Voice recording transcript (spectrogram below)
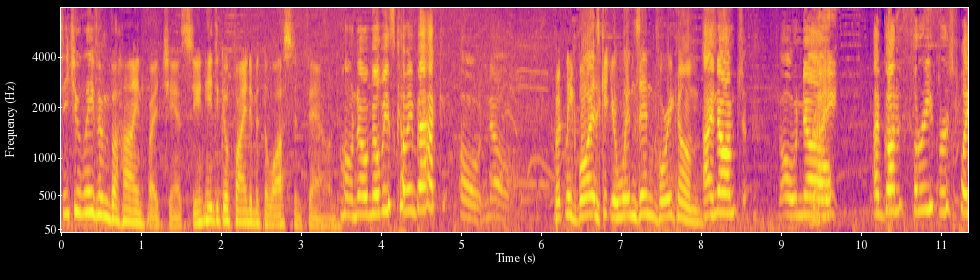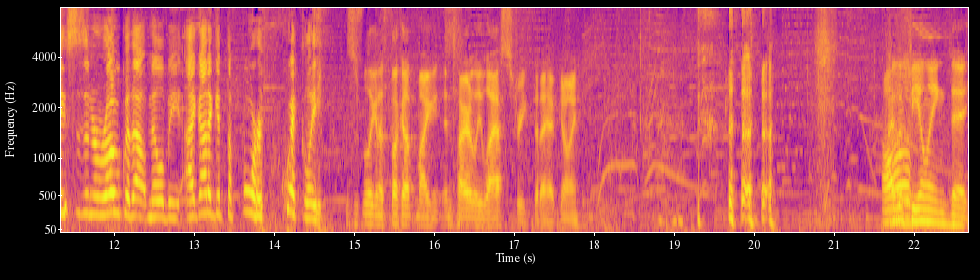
did you leave him behind by chance? Do you need to go find him at the Lost and Found? Oh no, Milby's coming back. Oh no. Quickly, boys, get your wins in before he comes. I know I'm. J- oh no. Right? I've gone three first places in a row without Milby. I gotta get the fourth quickly. This is really gonna fuck up my entirely last streak that I had going. I have Oh. a feeling that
